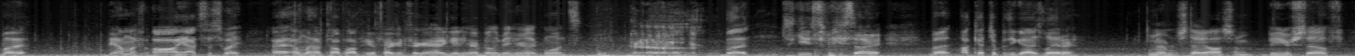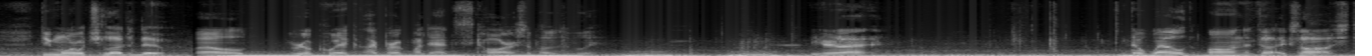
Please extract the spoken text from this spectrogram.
But yeah, I'm gonna. Oh yeah, it's this way. All right, I'm gonna have top up here if I can figure out how to get here. I've only been here like once. But excuse me, sorry. But I'll catch up with you guys later. Remember to stay awesome, be yourself, do more what you love to do. Well, real quick, I broke my dad's car supposedly. You hear that? The weld on the exhaust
